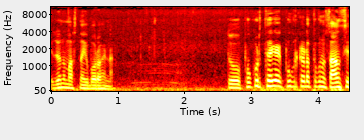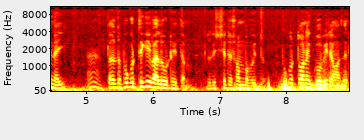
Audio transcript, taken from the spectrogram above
এই জন্য মাছ নাকি বড় হয় না। তো পুকুর থেকে, পুকুর কাটার তো কোনো চান্সই নাই হ্যাঁ? তাহলে তো পুকুর থেকেই বালু উঠাইতাম, যদি সেটা সম্ভব হইতো। পুকুর তো অনেক গভীর আমাদের,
